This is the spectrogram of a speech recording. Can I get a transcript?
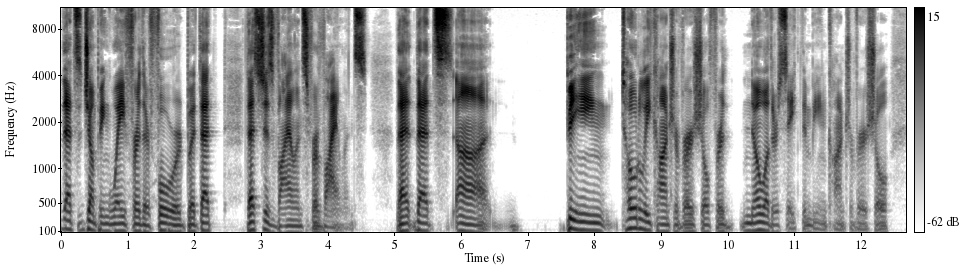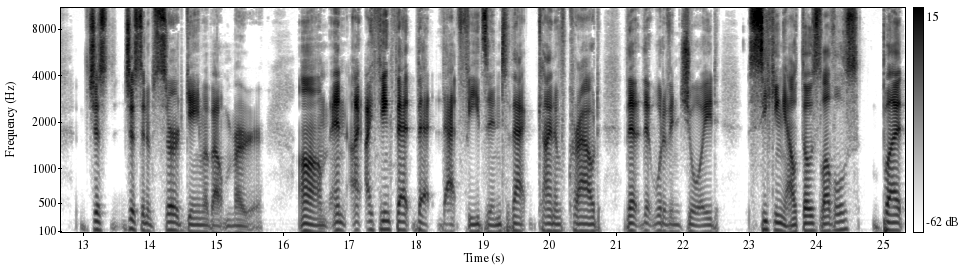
that's jumping way further forward but that that's just violence for violence. That that's uh being totally controversial for no other sake than being controversial. Just just an absurd game about murder um and i i think that that that feeds into that kind of crowd that that would have enjoyed seeking out those levels. But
